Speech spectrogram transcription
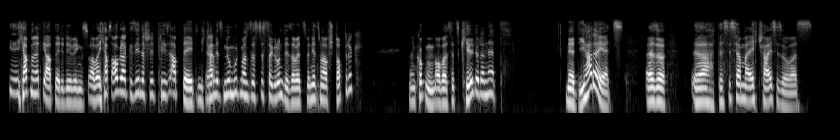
ich habe noch nicht geupdatet übrigens, aber ich habe es auch gerade gesehen, da steht Please Update. Und ich ja. kann jetzt nur mutmaßen, dass das der Grund ist. Aber jetzt, wenn ich jetzt mal auf Stopp drücke, dann gucken, ob er es jetzt killt oder nicht. Ne, die hat er jetzt. Also, ja, das ist ja mal echt scheiße, sowas.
